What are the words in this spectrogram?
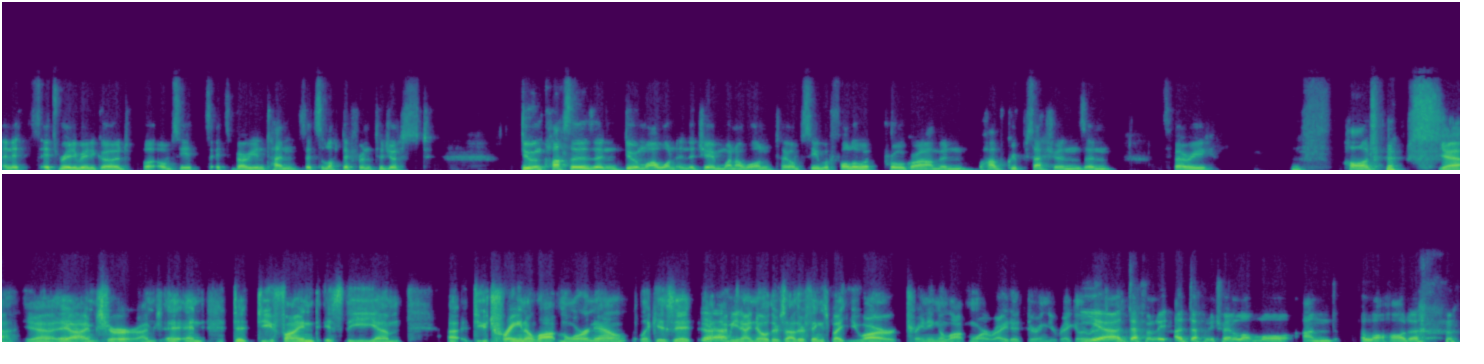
and it's it's really really good. But obviously it's it's very intense. It's a lot different to just doing classes and doing what I want in the gym when I want. I obviously will follow a program and we'll have group sessions, and it's very hard. yeah, yeah, yeah, I'm sure. I'm and do, do you find is the um uh, do you train a lot more now? Like, is it? Uh. I mean, I know there's other things, but you are training a lot more, right? During your regular. Yeah, regimen? definitely. I definitely train a lot more and a lot harder.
